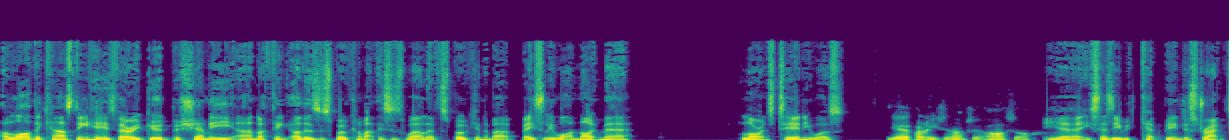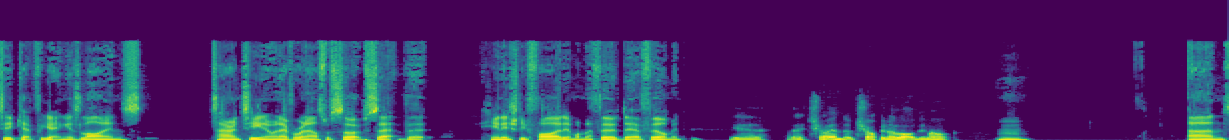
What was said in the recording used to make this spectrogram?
a lot of the casting here is very good. Buscemi and I think others have spoken about this as well. Have spoken about basically what a nightmare Lawrence Tierney was. Yeah, apparently he's an absolute arsehole. Yeah, he says he kept being distracted, kept forgetting his lines. Tarantino and everyone else was so upset that he initially fired him on the third day of filming. Yeah. They ch- end up chopping a lot of him out. Mm. And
